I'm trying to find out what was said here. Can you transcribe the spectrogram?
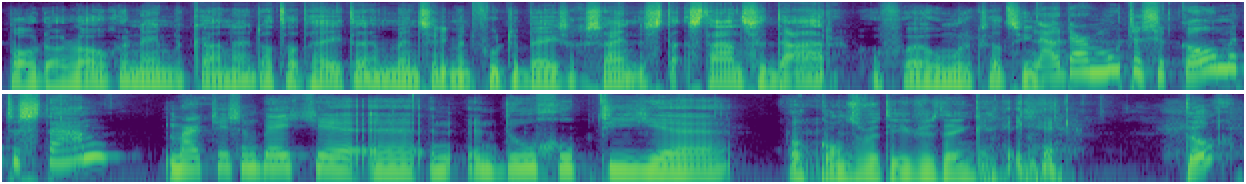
podologen, neem ik aan, hè, dat dat heet, hè? mensen die met voeten bezig zijn. Sta- staan ze daar? Of eh, hoe moet ik dat zien? Nou, daar moeten ze komen te staan. Maar het is een beetje eh, een, een doelgroep die. ook conservatief is, denk ik. Toch?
